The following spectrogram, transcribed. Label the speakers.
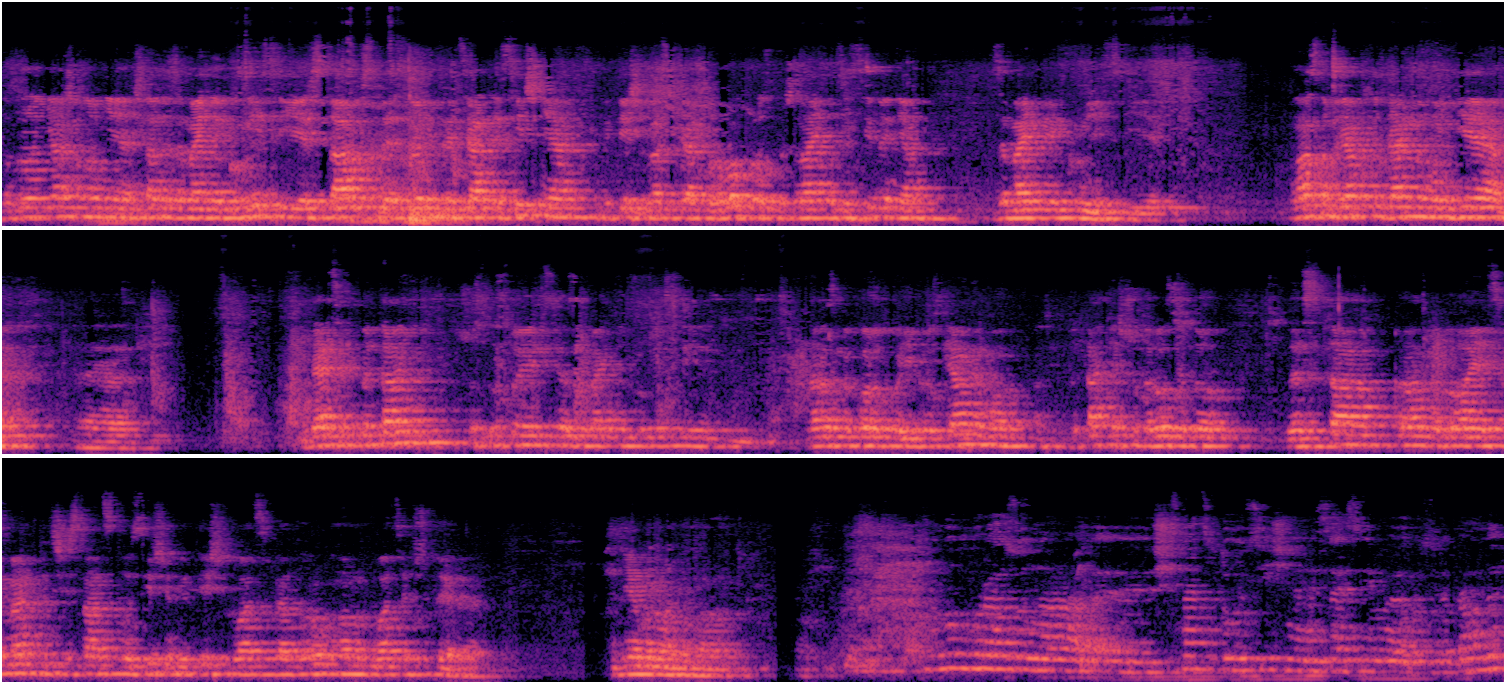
Speaker 1: Доброго дня, шановні члени земельної комісії, старости. Сьогодні 30 січня 2025 року розпочинаємо засідання земельної комісії. У нас на порядку денному є е, 10 питань, що стосується земельної комісії. Зараз ми коротко їх розглянемо. Питання щодо розгляду листа Прав Миколаїв Цемент від 16 січня 2025 року номер 24. Є Миронівна.
Speaker 2: Минулого разу на е, 16 січня на сесії ми розглядали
